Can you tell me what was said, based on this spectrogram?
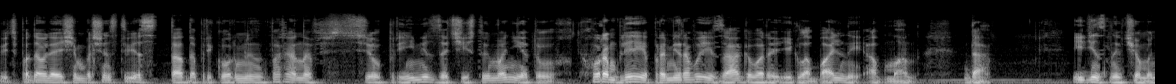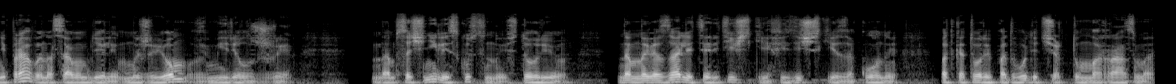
Ведь в подавляющем большинстве стада прикормленных баранов все примет за чистую монету, хором блея про мировые заговоры и глобальный обман. Да, единственное, в чем они правы на самом деле, мы живем в мире лжи. Нам сочинили искусственную историю, нам навязали теоретические физические законы, под которые подводят черту маразма,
